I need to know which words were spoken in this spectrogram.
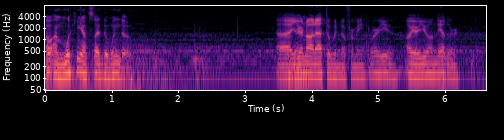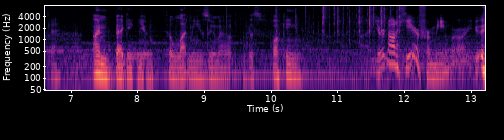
Oh, I'm looking outside the window. Uh, you're not at the window for me. Where are you? Oh, are you on the other? Okay. I'm begging you to let me zoom out this fucking. You're not here for me. Where are you? You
